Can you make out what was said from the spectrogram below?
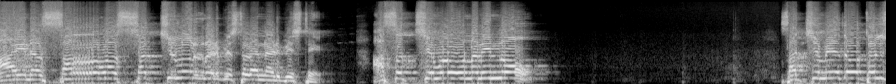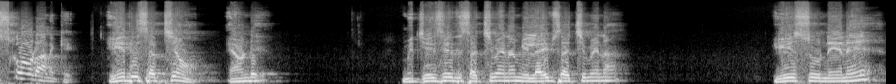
ఆయన సర్వ సత్యంలోకి నడిపిస్తాడు ఆయన నడిపిస్తే. అసత్యములో ఉన్న నిన్ను సత్యమేదో తెలుసుకోవడానికి. ఏది సత్యం? ఏమండి? మీరు చేసేది సత్యమేనా? మీ లైఫ్ సత్యమేనా? యేసు నేనే.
